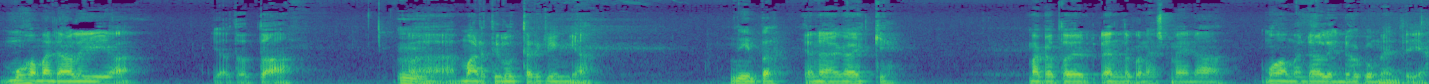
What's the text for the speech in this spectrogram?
Muhammad Ali ja, ja tota, mm. ää, Martin Luther King ja, Niinpä. ja nämä kaikki. Mä katsoin lentokoneessa meinaa Muhammad Alin dokumentin ja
